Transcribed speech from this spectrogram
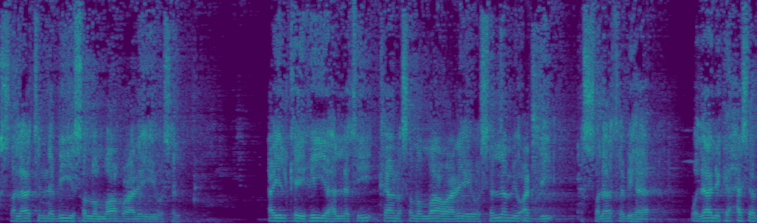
صلاة النبي صلى الله عليه وسلم. أي الكيفية التي كان صلى الله عليه وسلم يؤدي الصلاة بها وذلك حسب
